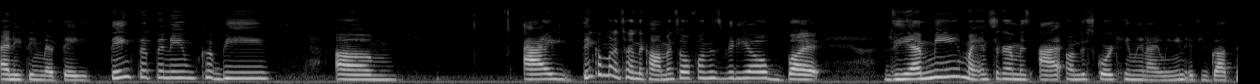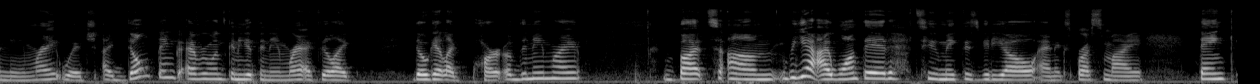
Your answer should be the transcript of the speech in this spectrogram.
anything that they think that the name could be? Um, I think I'm going to turn the comments off on this video, but DM me. My Instagram is at underscore Kaylina Eileen if you got the name right, which I don't think everyone's going to get the name right. I feel like they'll get like part of the name right. But um but yeah i wanted to make this video and express my thank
